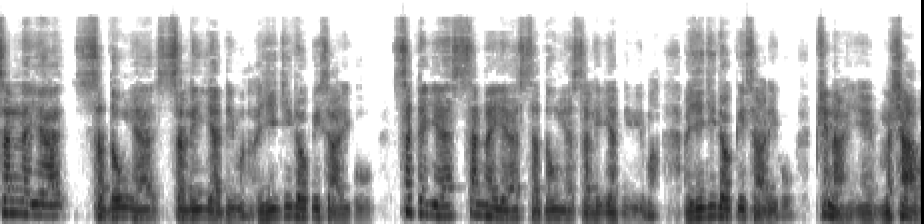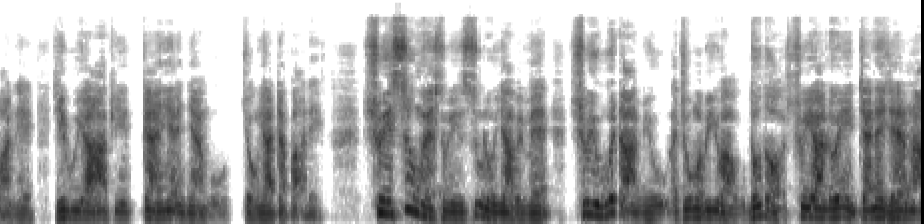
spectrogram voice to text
12ရက်13ရက်14ရက်တွေမှာအရေးကြီးသောကိစ္စတွေကို 17ရက်12ရက်13ရက်14ရက်တွေမှာအရေးကြီးသောကိစ္စတွေကိုဖြစ်နိုင်ရင်မရှပါနဲ့ရေဘူးရအပြင်ကံရဲ့အညံကိုကြုံရတတ်ပါတယ်။ရွှေစုမယ်ဆိုရင်စုလို့ရပါမယ်။ရွှေဝတ်တာမျိုးအကျိုးမပေးပါဘူး။သို့တော့ရွှေရလွှဲရင်ကြံတဲ့ရတနာ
